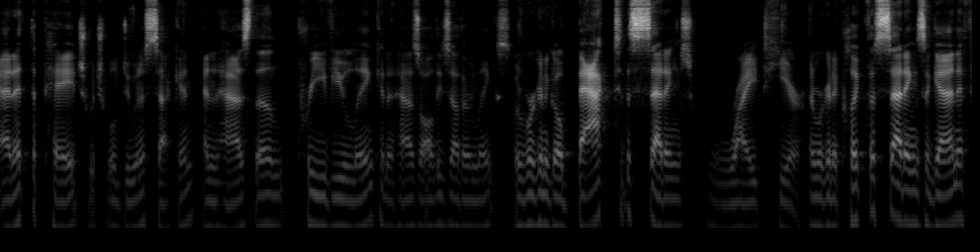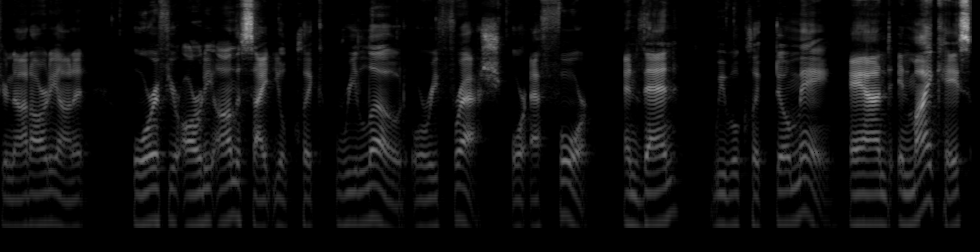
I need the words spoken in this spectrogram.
edit the page, which we'll do in a second, and it has the preview link and it has all these other links. But we're gonna go back to the settings right here. And we're gonna click the settings again if you're not already on it, or if you're already on the site, you'll click reload or refresh or F4. And then we will click domain. And in my case,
